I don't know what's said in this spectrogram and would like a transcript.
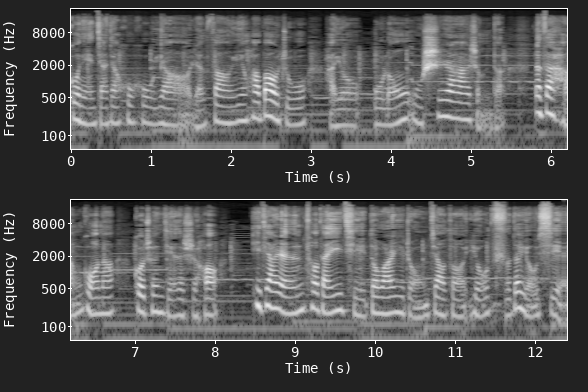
过年，家家户户要燃放烟花爆竹，还有舞龙舞狮啊什么的。那在韩国呢，过春节的时候，一家人凑在一起都玩一种叫做游磁的游戏，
